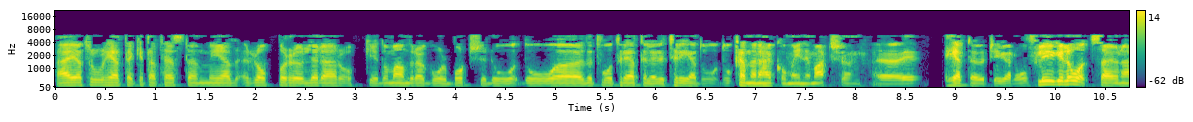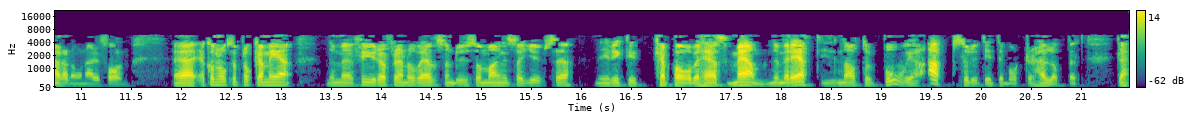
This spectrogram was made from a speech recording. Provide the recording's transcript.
jag tror helt enkelt att hästen med Ropp och Rulle där och de andra går bort sig. Då, då eh, det är 2 3 eller det är 3 då, då kan den här komma in i matchen. Eh, helt övertygad. Och flyger låt Sayonara när hon är i form. Eh, jag kommer också plocka med nummer fyra, Friend of som du som Magnus har Djuse. Det är en riktigt kapabel häst. Men nummer ett, Nato Bo, jag absolut inte bort det här loppet. Det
